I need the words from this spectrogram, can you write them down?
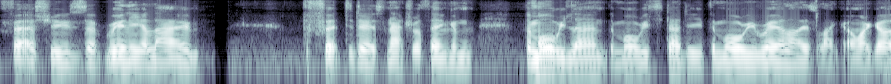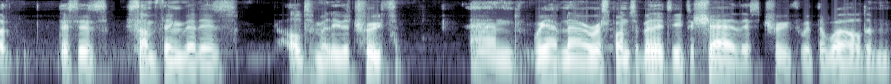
first shoes that really allow the foot to do its natural thing. And the more we learn the more we study the more we realize like oh my god this is something that is ultimately the truth. And we have now a responsibility to share this truth with the world. And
